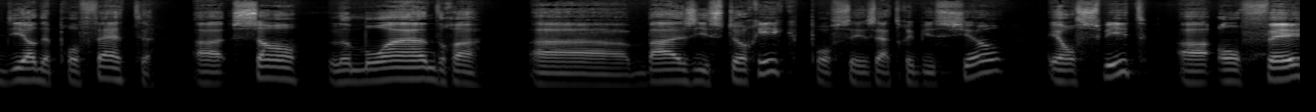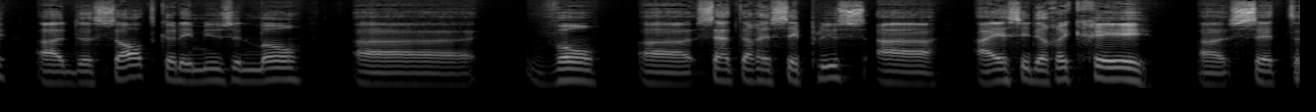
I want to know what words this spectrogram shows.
dires de prophètes, sans le moindre base historique pour ces attributions. Et ensuite, on fait de sorte que les musulmans euh, vont euh, s'intéresser plus à, essayer de recréer cette,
